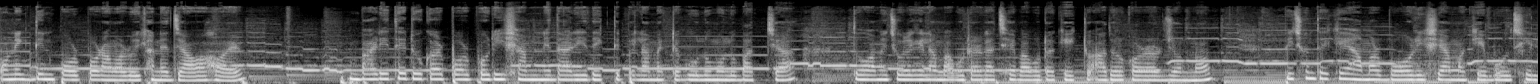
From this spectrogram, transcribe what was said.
অনেক দিন পর পর আমার ওইখানে যাওয়া হয়। বাড়িতে ঢোকার পরপরই সামনে দাঁড়িয়ে দেখতে পেলাম একটা গোলুমলু বাচ্চা। তো আমি চলে গেলাম বাবুটার কাছে, বাবুটাকে একটু আদর করার জন্য। পিছন থেকে আমার বর এসে আমাকে বলছিল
